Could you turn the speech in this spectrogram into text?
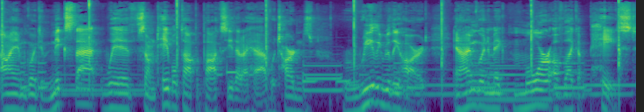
I am going to mix that with some tabletop epoxy that I have, which hardens really, really hard. And I'm going to make more of like a paste.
